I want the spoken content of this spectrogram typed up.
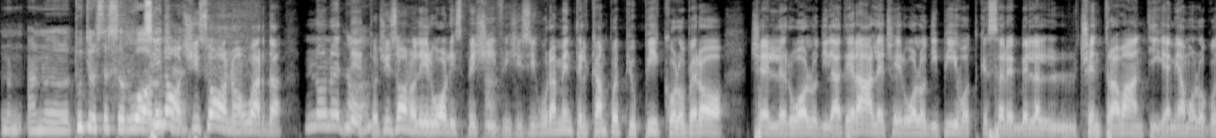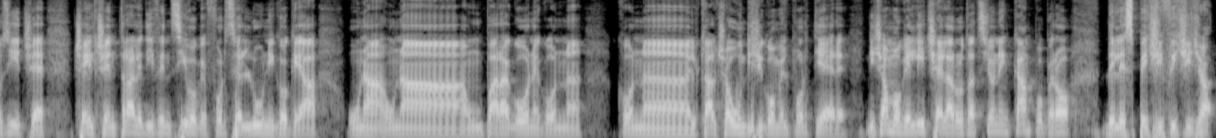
non, hanno tutti lo stesso ruolo. Sì, cioè... no, ci sono, guarda, non è no? detto, ci sono dei ruoli specifici. Ah. Sicuramente il campo è più piccolo, però c'è il ruolo di laterale, c'è il ruolo di pivot che sarebbe il centravanti, chiamiamolo così, c'è, c'è il centrale difensivo che forse è l'unico che ha una, una, un paragone con, con uh, il calcio a 11 come il portiere. Diciamo che lì c'è la rotazione in campo, però delle specificità,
